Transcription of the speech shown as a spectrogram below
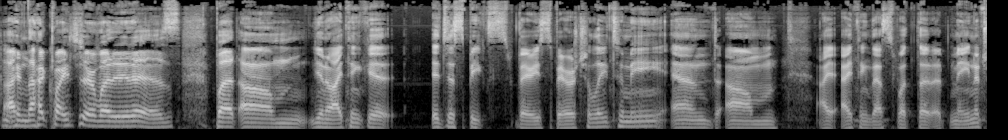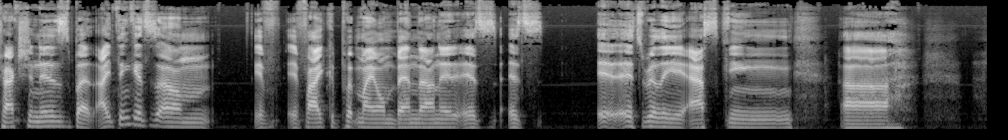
I'm not quite sure what it is. But um, you know, I think it it just speaks very spiritually to me, and um, I, I think that's what the main attraction is. But I think it's um, if if I could put my own bend on it, it's it's it, it's really asking. Uh,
